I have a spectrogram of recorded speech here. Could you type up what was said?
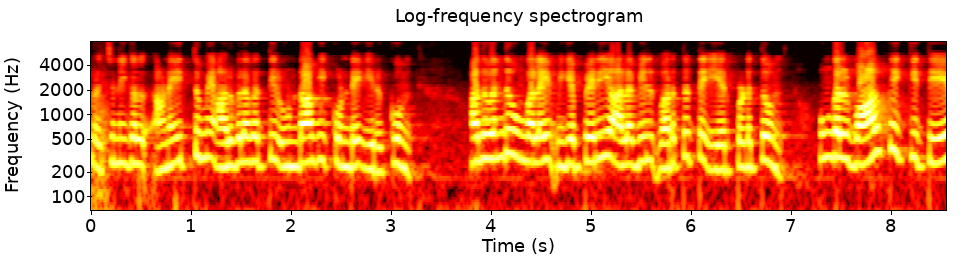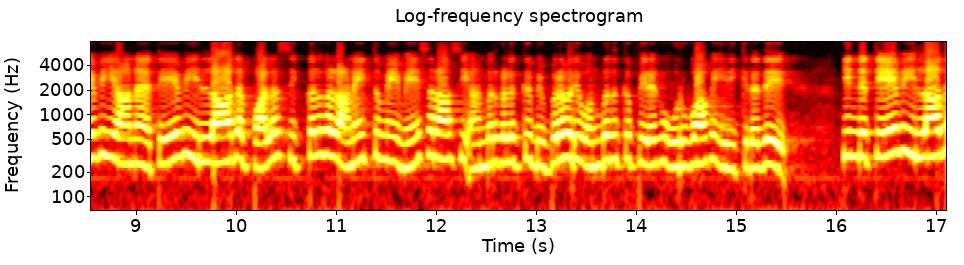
பிரச்சனைகள் அனைத்துமே அலுவலகத்தில் உண்டாகி கொண்டே இருக்கும். அது வந்து உங்களை மிகப்பெரிய அளவில் வருத்தத்தை ஏற்படுத்தும். உங்கள் வாழ்க்கைக்கு தேவையான தேவையில்லாத பல சிக்கல்கள் அனைத்துமே மேசராசி அன்பர்களுக்கு பிப்ரவரி ஒன்பதுக்கு பிறகு உருவாக இருக்கிறது. இந்த தேவையில்லாத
